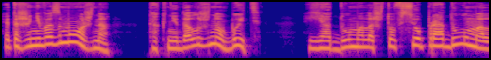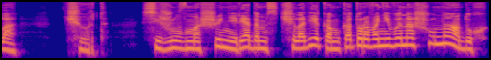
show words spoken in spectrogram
Это же невозможно. Так не должно быть. Я думала, что все продумала. Черт, сижу в машине рядом с человеком, которого не выношу на дух.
